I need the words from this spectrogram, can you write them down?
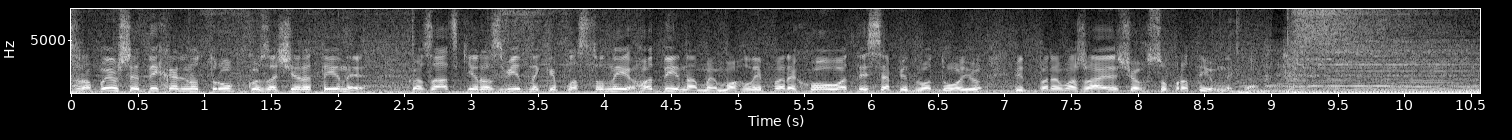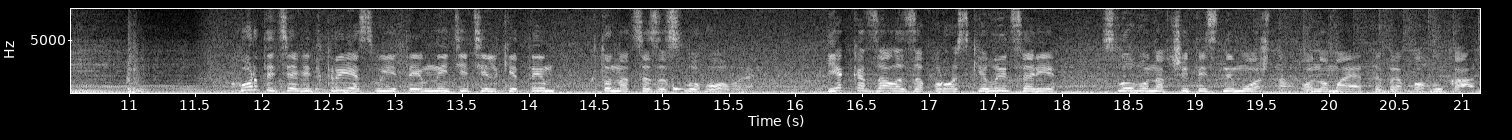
Зробивши дихальну трубку за черетини, козацькі розвідники-пластуни годинами могли переховуватися під водою від переважаючого супротивника. Хортиця відкриє свої таємниці тільки тим, хто на це заслуговує. Як казали запорозькі лицарі, слову навчитись не можна, воно має тебе погукати.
